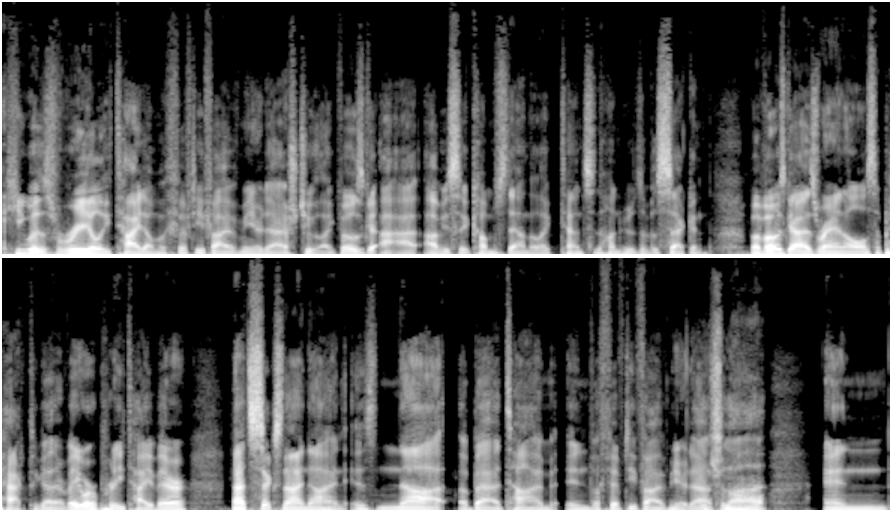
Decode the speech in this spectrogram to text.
he was really tight on the fifty five meter dash too. Like those guys, obviously it comes down to like tenths and hundreds of a second, but those guys ran all as a pack together. They were pretty tight there. That six nine nine is not a bad time in the fifty five meter dash It's at all and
